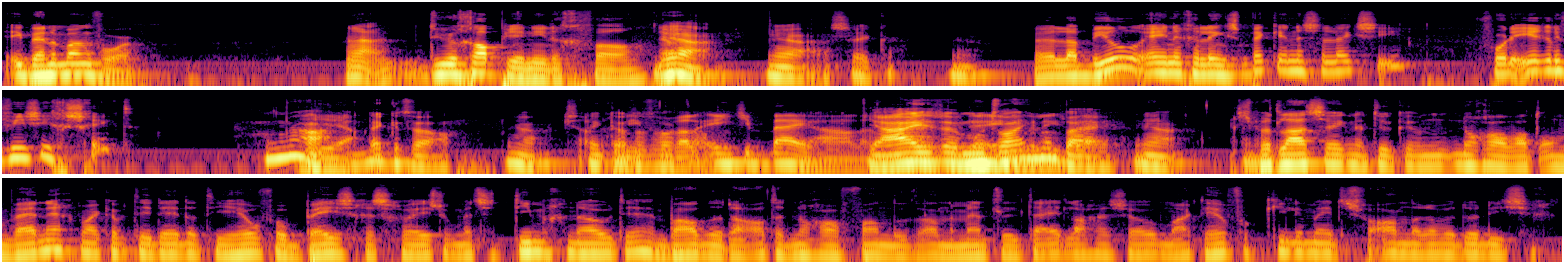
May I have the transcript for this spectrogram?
Ik ben er bang voor. ja, duur grapje in ieder geval. Ja. Ja, zeker. Ja. Eh, Labiel, enige linksback in de selectie. Voor de Eredivisie geschikt. Nou, Ja. ik denk het wel. Ja, Ik zou denk er dat het wel wel kan. eentje bijhalen. Ja, er moet wel iemand bij. linksback. Ja. Speelt laatste week natuurlijk nogal wat onwennig. Maar ik heb het idee dat hij heel veel bezig is geweest ook met zijn teamgenoten. En behaalde er altijd nogal van dat het aan de mentaliteit lag en zo. Maakte heel veel kilometers voor anderen, waardoor hij zich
